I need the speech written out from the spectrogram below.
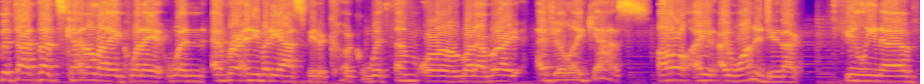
But that that's kind of like when I whenever anybody asks me to cook with them or whatever, I, I feel like yes, I'll, I I want to do that feeling of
